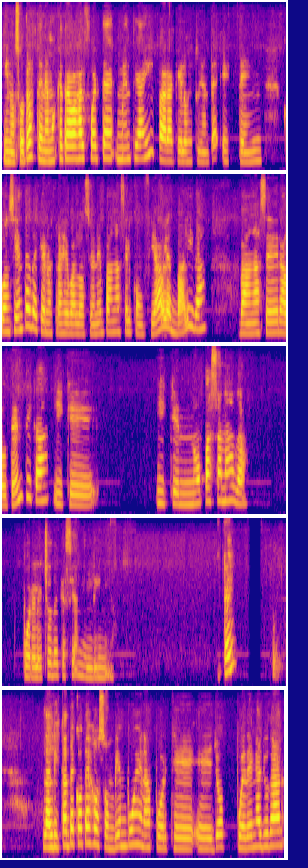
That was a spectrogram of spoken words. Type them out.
Y nosotros tenemos que trabajar fuertemente ahí para que los estudiantes estén conscientes de que nuestras evaluaciones van a ser confiables, válidas, van a ser auténticas y que, y que no pasa nada por el hecho de que sean en línea. ¿Ok? Las listas de cotejo son bien buenas porque ellos pueden ayudar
